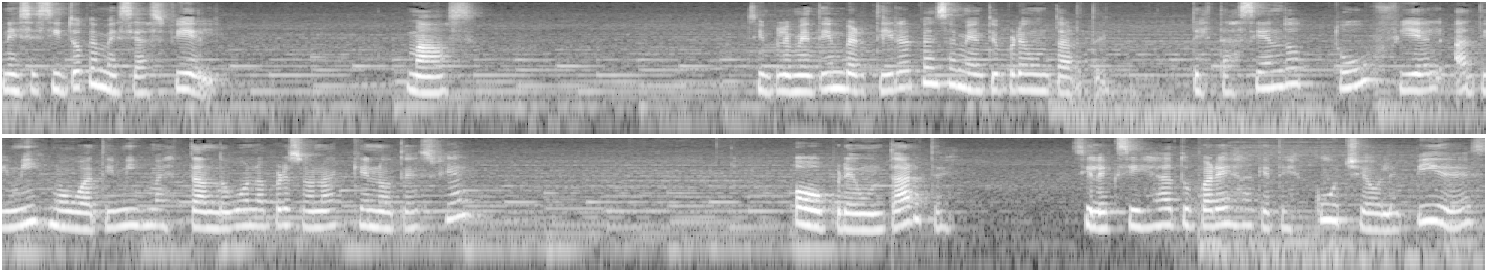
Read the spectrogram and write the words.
necesito que me seas fiel, más simplemente invertir el pensamiento y preguntarte, ¿te estás siendo tú fiel a ti mismo o a ti misma estando con una persona que no te es fiel? O preguntarte, si le exiges a tu pareja que te escuche o le pides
